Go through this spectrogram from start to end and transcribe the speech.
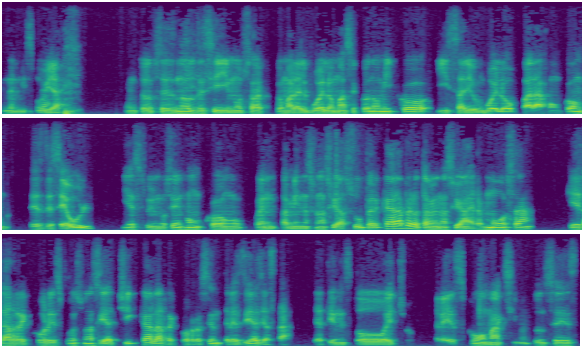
en el mismo viaje. Entonces nos decidimos a tomar el vuelo más económico y salió un vuelo para Hong Kong desde Seúl y estuvimos en Hong Kong, bueno, también es una ciudad súper cara, pero también una ciudad hermosa, que la recorres, como es una ciudad chica, la recorres en tres días, ya está, ya tienes todo hecho, tres como máximo. Entonces,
